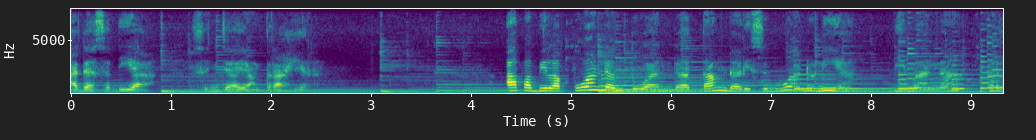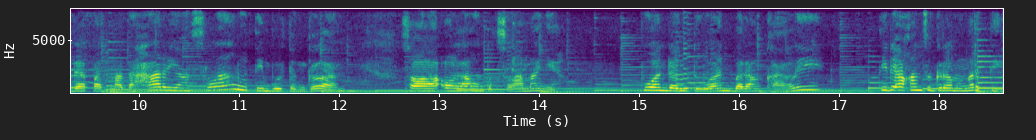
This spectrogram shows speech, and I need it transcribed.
Ada sedia senja yang terakhir. Apabila puan dan tuan datang dari sebuah dunia di mana terdapat matahari yang selalu timbul tenggelam seolah-olah untuk selamanya, puan dan tuan barangkali tidak akan segera mengerti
